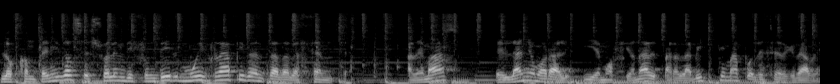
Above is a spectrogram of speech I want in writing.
Los contenidos se suelen difundir muy rápido entre adolescentes. Además, el daño moral y emocional para la víctima puede ser grave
